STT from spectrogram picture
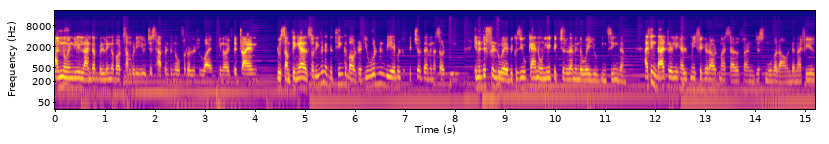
unknowingly land up building about somebody you just happen to know for a little while. You know if they try and do something else or even if they think about it you wouldn't be able to picture them in a certain in a different way because you can only picture them in the way you've been seeing them I think that really helped me figure out myself and just move around. And I feel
